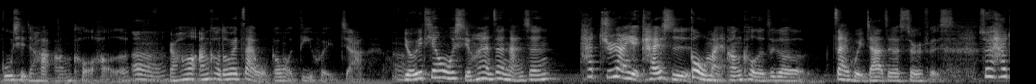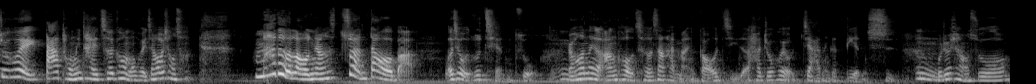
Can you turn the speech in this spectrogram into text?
姑且叫他 uncle 好了。嗯然后 uncle 都会载我跟我弟回家。有一天我喜欢的这个男生，他居然也开始购买 uncle 的这个载回家的这个 service，所以他就会搭同一台车跟我们回家。我想说，妈的，老娘是赚到了吧！而且我坐前座，然后那个 uncle 车上还蛮高级的，他就会有架那个电视，嗯我就想说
